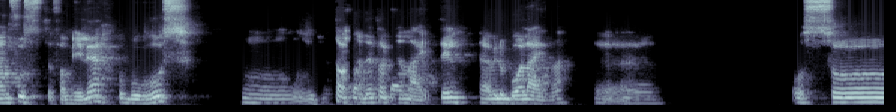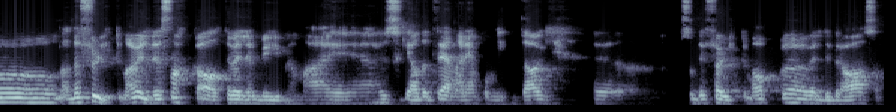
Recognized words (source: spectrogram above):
en fosterfamilie å bo hos. Mm, det takka jeg nei til. Jeg ville bo alene. Uh, og så ja, Det fulgte meg veldig, snakka alltid veldig mye med meg. Jeg husker jeg hadde treneren igjen på middag. Eh, så de fulgte meg opp eh, veldig bra. Altså.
